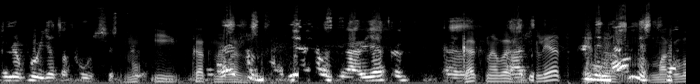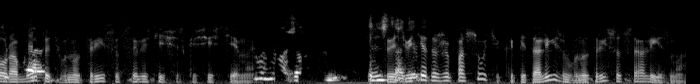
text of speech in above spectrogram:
любую где-то функцию. Ну и как на ваш, я это знаю, я это, э, как на ваш взгляд это могло работать внутри социалистической системы? Ну, То есть ведь это же по сути капитализм внутри социализма.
